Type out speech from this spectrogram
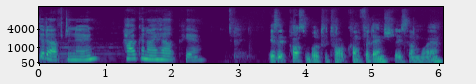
Good afternoon. How can I help you? Is it possible to talk confidentially somewhere?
